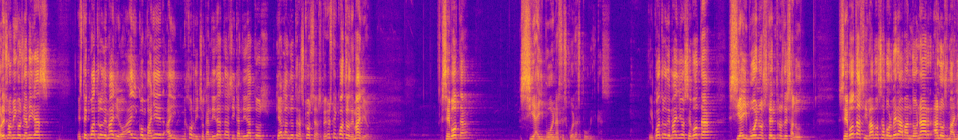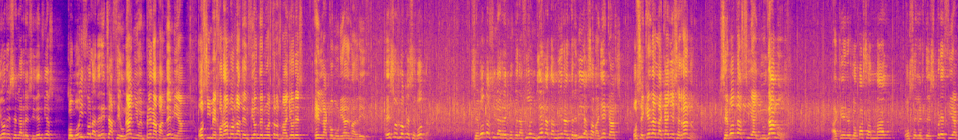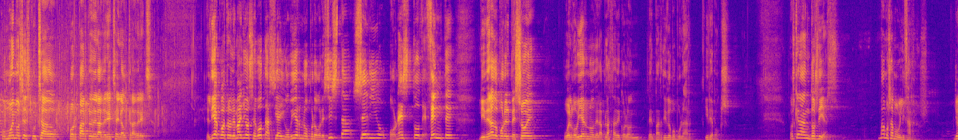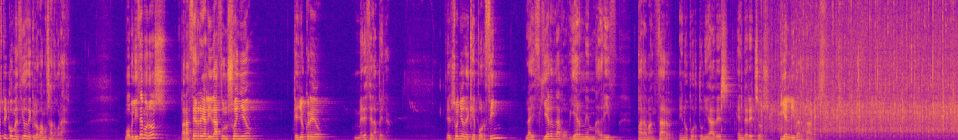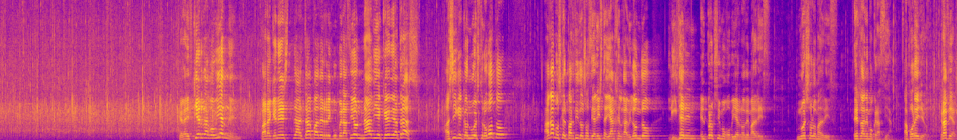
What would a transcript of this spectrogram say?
Por eso, amigos y amigas, este 4 de mayo hay compañeros, hay, mejor dicho, candidatas y candidatos que hablan de otras cosas, pero este 4 de mayo se vota si hay buenas escuelas públicas. El 4 de mayo se vota si hay buenos centros de salud. Se vota si vamos a volver a abandonar a los mayores en las residencias como hizo la derecha hace un año en plena pandemia o si mejoramos la atención de nuestros mayores en la Comunidad de Madrid. Eso es lo que se vota. Se vota si la recuperación llega también a Entrevías, a Vallecas o se queda en la calle Serrano. Se vota si ayudamos a quienes lo pasan mal o se les desprecia, como hemos escuchado por parte de la derecha y la ultraderecha. El día 4 de mayo se vota si hay gobierno progresista, serio, honesto, decente, liderado por el PSOE o el gobierno de la Plaza de Colón del Partido Popular y de Vox. Nos quedan dos días. Vamos a movilizarnos. Yo estoy convencido de que lo vamos a lograr. Movilicémonos para hacer realidad un sueño que yo creo merece la pena. El sueño de que por fin la izquierda gobierne en Madrid para avanzar en oportunidades, en derechos y en libertades. Que la izquierda gobierne para que en esta etapa de recuperación nadie quede atrás. Así que con nuestro voto hagamos que el Partido Socialista y Ángel Gabilondo lideren el próximo gobierno de Madrid. No es solo Madrid, es la democracia. A por ello. Gracias.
